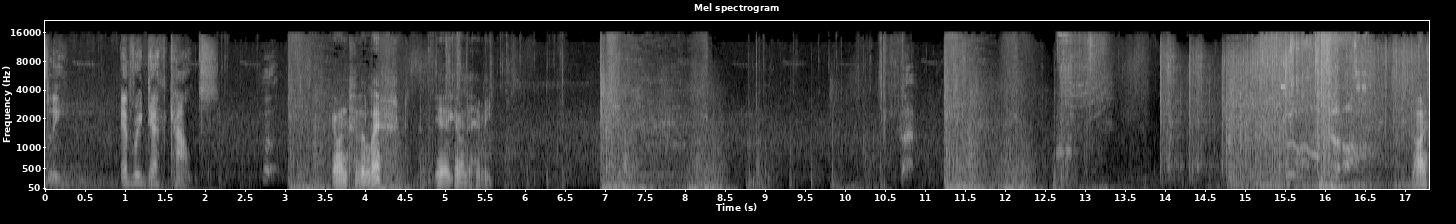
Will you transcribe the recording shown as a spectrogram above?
wisely. Every death counts. Going to the left? Yeah, going to heavy. Nice.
